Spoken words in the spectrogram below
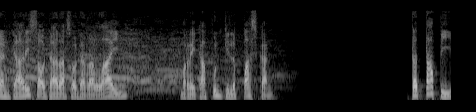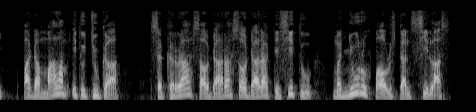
dan dari saudara-saudara lain, mereka pun dilepaskan. Tetapi pada malam itu juga, segera saudara-saudara di situ menyuruh Paulus dan Silas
